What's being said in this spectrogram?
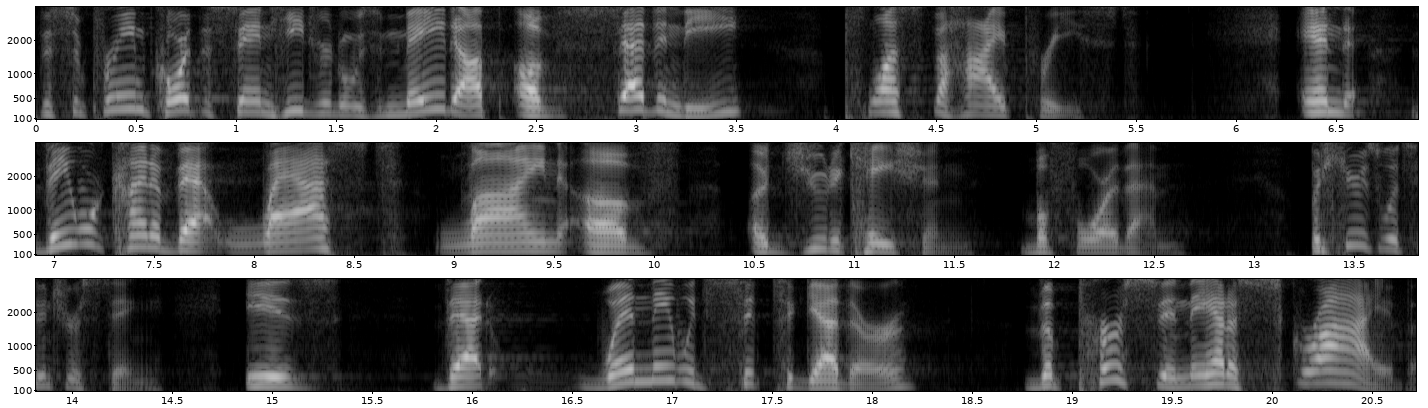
the Supreme Court, the Sanhedrin, was made up of 70 plus the high priest. And they were kind of that last line of adjudication before them. But here's what's interesting is that when they would sit together, the person, they had a scribe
